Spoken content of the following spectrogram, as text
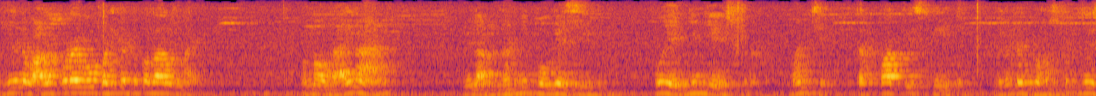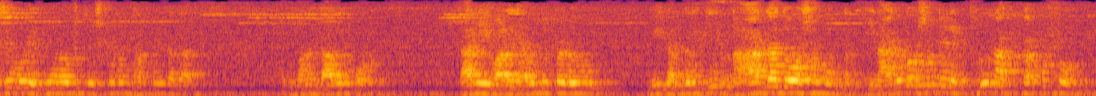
ఎందుకంటే వాళ్ళకు కూడా ఏమో పడికట్టు పదాలు ఉన్నాయి. ఉన్న ఒక ఆయన వీళ్ళందరినీ పోగేసి ఓ యజ్ఞం చేయిస్తున్నాడు. మంచి థర్డ్ పార్టీ స్పీడ్. ఎందుకంటే గృహస్థులు చేసే ఓ యజ్ఞాలు చేసుకోవడం ధర్మం కదా. అది మనం కాదనుకోవడం. కానీ వాళ్ళకి ఎవరు చెప్పాడు మీకు అందరికీ నాగదోషం ఉన్నది. ఈ నాగదోషం నేను ఎప్పుడూ నాకు కనపడుతూ ఉంది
